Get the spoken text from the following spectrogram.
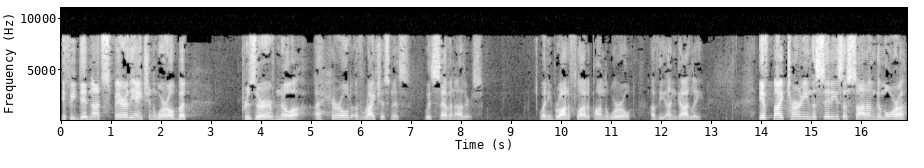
if he did not spare the ancient world, but preserved Noah, a herald of righteousness, with seven others, when he brought a flood upon the world of the ungodly. If by turning the cities of Sodom and Gomorrah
